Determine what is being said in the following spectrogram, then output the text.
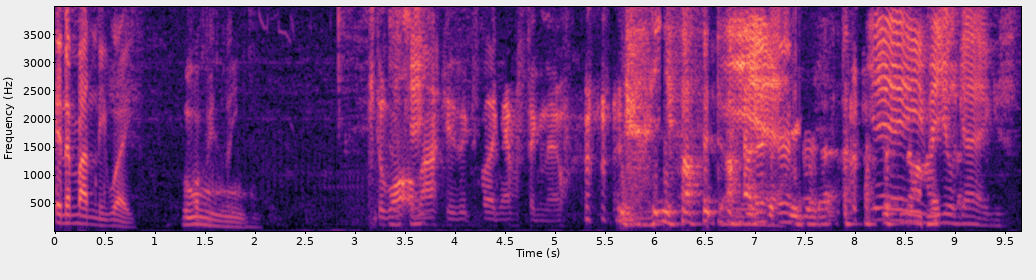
In a manly way. Obviously. Ooh. the Okay. watermark is explaining everything now. yeah, I, I Yeah. hadn't figured. Yay! Nice. Visual gags.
